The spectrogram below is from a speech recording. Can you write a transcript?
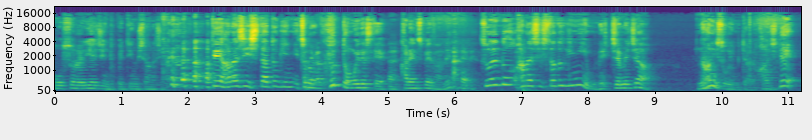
オーストラリア人とペッティングした話 って話した時にそのふっと思い出して、はい。カレン・スペーサーね、はい。それの話した時にめちゃめちゃ「何それ?」みたいな感じで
